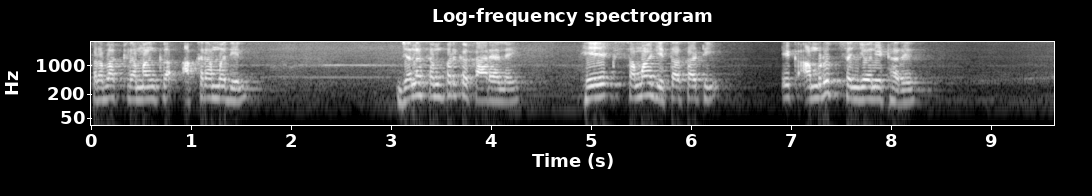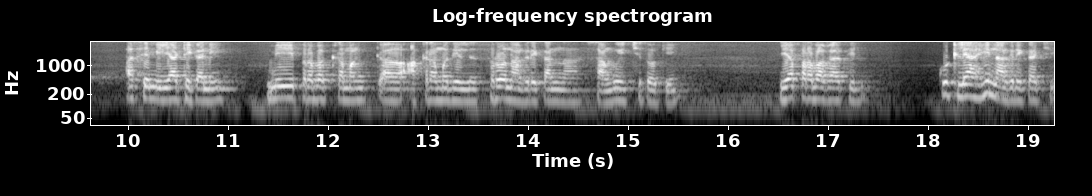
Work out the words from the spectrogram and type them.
प्रभाग क्रमांक अकरामधील जनसंपर्क कार्यालय हे एक समाज हितासाठी एक अमृत संजीवनी ठरेल असे मी या ठिकाणी मी प्रभाग क्रमांक अकरामधील सर्व नागरिकांना सांगू इच्छितो की या प्रभागातील कुठल्याही नागरिकाची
